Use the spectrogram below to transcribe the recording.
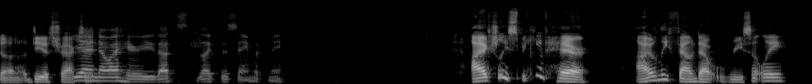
Uh, Adidas tracksuit. Yeah, no, I hear you. That's like the same with me. I actually, speaking of hair, I only found out recently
